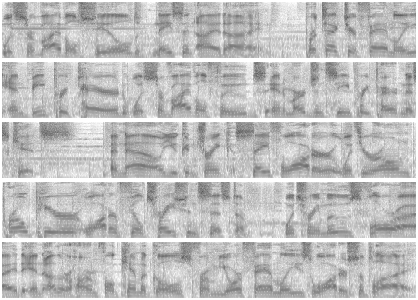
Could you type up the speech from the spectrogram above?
with Survival Shield Nascent Iodine. Protect your family and be prepared with survival foods and emergency preparedness kits. And now you can drink safe water with your own ProPure water filtration system, which removes fluoride and other harmful chemicals from your family's water supply.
